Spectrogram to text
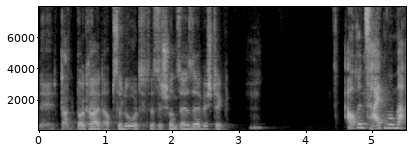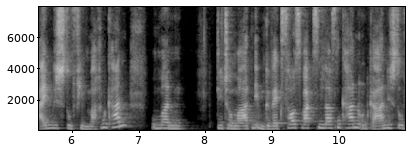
nee, Dankbarkeit, absolut. Das ist schon sehr, sehr wichtig. Auch in Zeiten, wo man eigentlich so viel machen kann, wo man die Tomaten im Gewächshaus wachsen lassen kann und gar nicht so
